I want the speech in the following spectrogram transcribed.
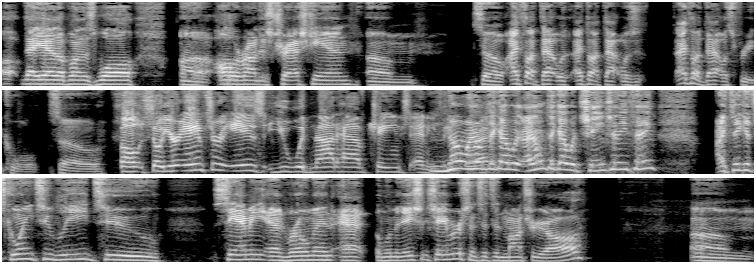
uh, That he had up on his wall, uh, all around his trash can. Um, so I thought that was I thought that was I thought that was pretty cool. So So, so your answer is you would not have changed anything. no, I don't think I would. I don't think I would change anything. I think it's going to lead to Sami and Roman at Elimination Chamber since it's in Montreal. Um,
